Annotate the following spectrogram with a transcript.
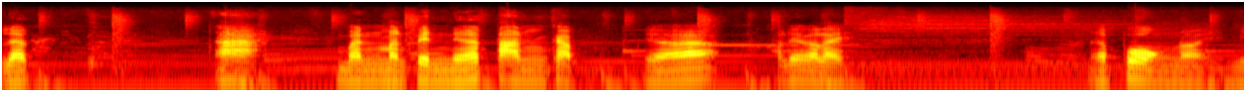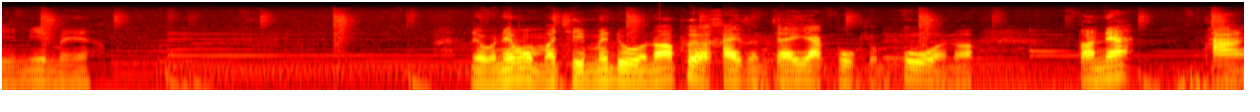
แล้วอ่ามันมันเป็นเนื้อตันกับเนื้อเขาเรียกอะไร เนื้อโป่งหน่อยมีมีดไหมเดี๋ยววันนี้ผมมาชิมให้ดูเนาะเผื่อใครสนใจอยากปลูกชมพู่เนาะตอนเนี้ยทาง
